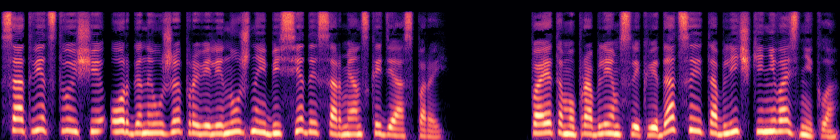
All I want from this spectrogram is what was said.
соответствующие органы уже провели нужные беседы с армянской диаспорой. Поэтому проблем с ликвидацией таблички не возникло.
